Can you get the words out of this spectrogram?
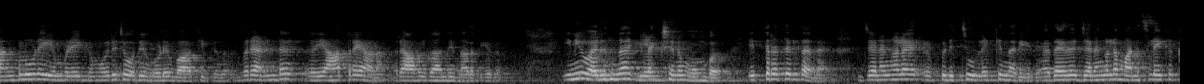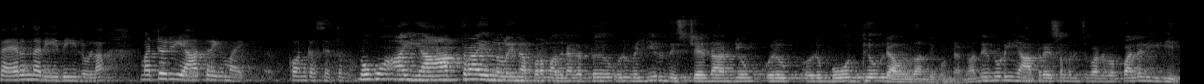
കൺക്ലൂഡ് ചെയ്യുമ്പോഴേക്കും ഒരു ചോദ്യം കൂടി ബാക്കിക്കുന്നു. ഇവ രണ്ട് യാത്രയാണ് രാഹുൽ ഗാന്ധി നടത്തിയത്. ഇനി വരുന്ന ഇലക്ഷന് മുമ്പ് ഇത്തരത്തിൽ തന്നെ ജനങ്ങളെ പിടിച്ചുലയ്ക്കുന്ന രീതി അതായത് ജനങ്ങളുടെ മനസ്സിലേക്ക് കയറുന്ന രീതിയിലുള്ള മറ്റൊരു യാത്രയുമായി കോൺഗ്രസ് എത്തുന്നു. നോക്കൂ ആ യാത്ര എന്നുള്ളതിനപ്പുറം അതിനകത്ത് ഒരു വലിയൊരു നിശ്ചയദാർഢ്യവും ഒരു ഒരു ബോധ്യവും രാഹുൽ ഗാന്ധിക്ക് ഉണ്ടായിരുന്നു അദ്ദേഹത്തോട് ഈ യാത്രയെ സംബന്ധിച്ച് പറഞ്ഞപ്പോൾ പല രീതിയിൽ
